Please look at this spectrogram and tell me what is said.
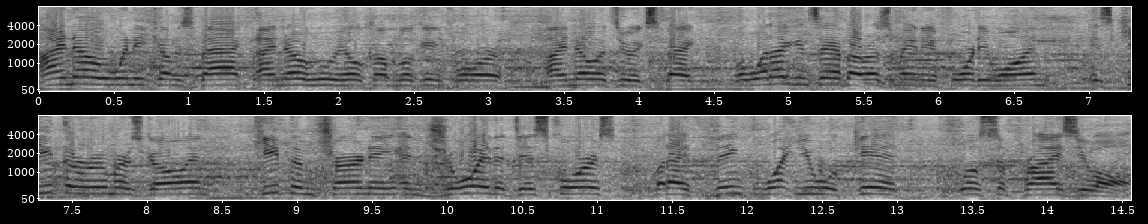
I know when he comes back, I know who he'll come looking for, I know what to expect. But what I can say about WrestleMania 41 is keep the rumors going, keep them churning, enjoy the discourse, but I think what you will get will surprise you all.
